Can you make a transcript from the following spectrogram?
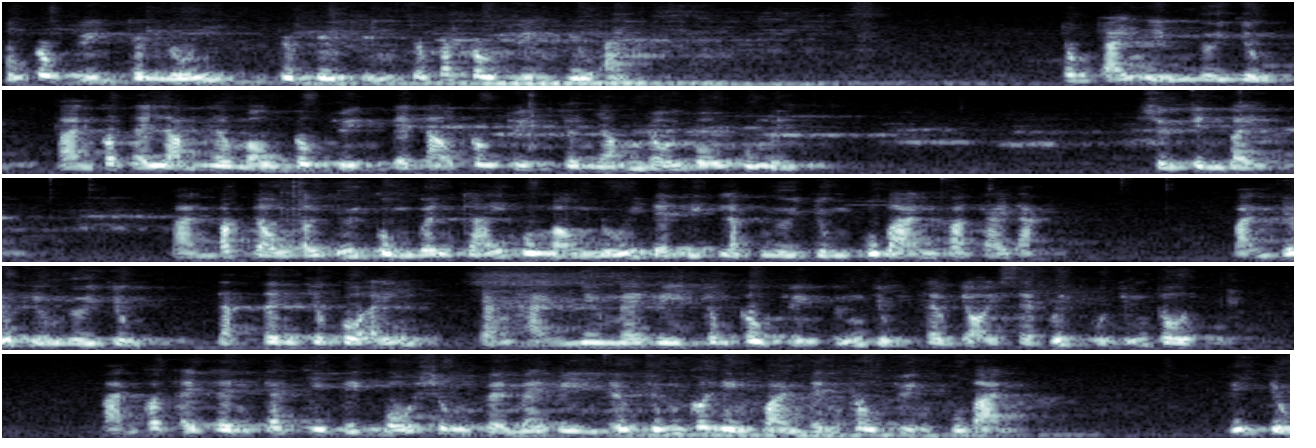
Một câu chuyện trên núi được điều chỉnh cho các câu chuyện yêu ác. Trong trải nghiệm người dùng, bạn có thể làm theo mẫu câu chuyện để tạo câu chuyện cho nhóm nội bộ của mình. Sự trình bày bạn bắt đầu ở dưới cùng bên trái của ngọn núi để thiết lập người dùng của bạn và cài đặt. Bạn giới thiệu người dùng, đặt tên cho cô ấy, chẳng hạn như Mary trong câu chuyện ứng dụng theo dõi xe buýt của chúng tôi. Bạn có thể thêm các chi tiết bổ sung về Mary nếu chúng có liên quan đến câu chuyện của bạn. Ví dụ,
